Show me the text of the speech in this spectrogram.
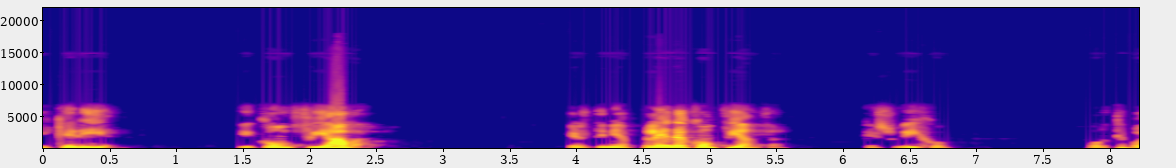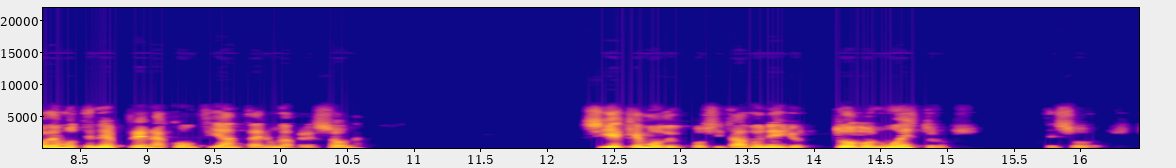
Y quería, y confiaba. Él tenía plena confianza que su hijo, ¿por qué podemos tener plena confianza en una persona? Si es que hemos depositado en ellos todos nuestros tesoros.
